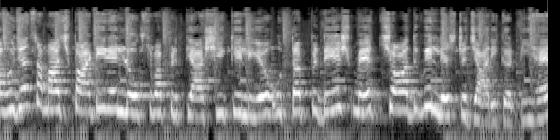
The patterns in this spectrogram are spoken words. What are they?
बहुजन समाज पार्टी ने लोकसभा प्रत्याशी के लिए उत्तर प्रदेश में चौदहवीं लिस्ट जारी कर दी है।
